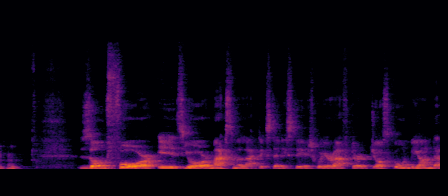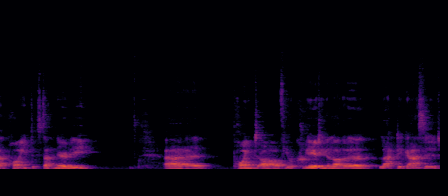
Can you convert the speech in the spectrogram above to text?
Mhm. Zone four is your maximal lactic steady state, where you're after just going beyond that point. It's that nearly uh, point of you're creating a lot of lactic acid.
